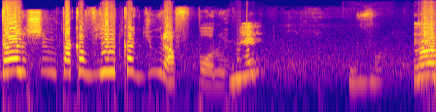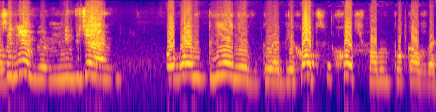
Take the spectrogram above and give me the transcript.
dalszym, taka wielka dziura w polu. No to nie wiem, nie widziałem. Pogłębienie w glebie. Chodź, chodź panu pokażę.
